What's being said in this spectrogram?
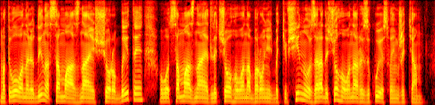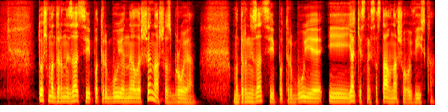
Мотивована людина сама знає, що робити, от сама знає, для чого вона боронить батьківщину, заради чого вона ризикує своїм життям. Тож модернізації потребує не лише наша зброя, модернізації потребує і якісний состав нашого війська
